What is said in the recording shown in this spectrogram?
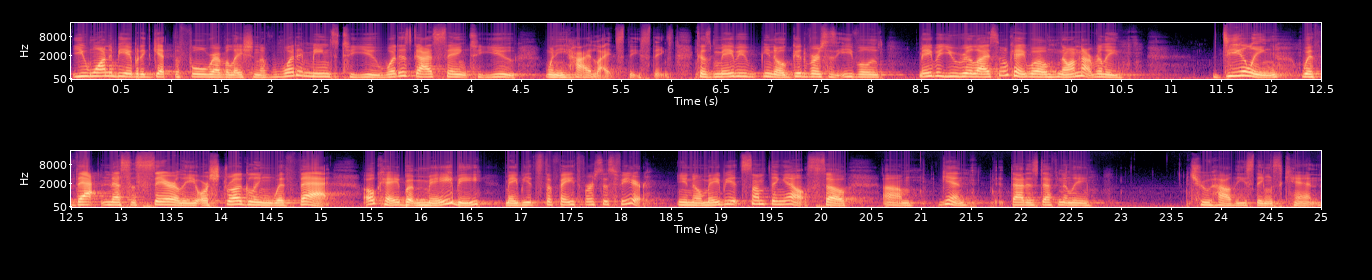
you want to be able to get the full revelation of what it means to you. What is God saying to you when He highlights these things? Because maybe, you know, good versus evil, maybe you realize, okay, well, no, I'm not really dealing with that necessarily or struggling with that. Okay, but maybe, maybe it's the faith versus fear. You know, maybe it's something else. So, um, again, that is definitely true how these things can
